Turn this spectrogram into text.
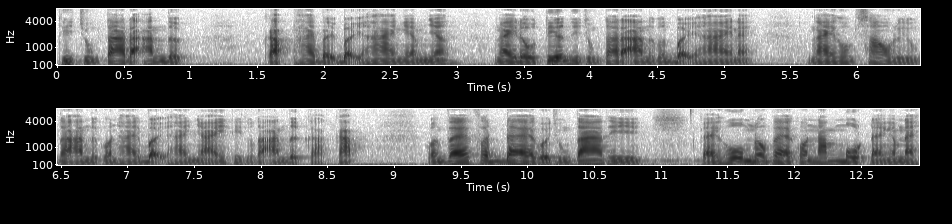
thì chúng ta đã ăn được cặp 2772 anh em nhé. Ngày đầu tiên thì chúng ta đã ăn được con 72 này. Ngày hôm sau thì chúng ta ăn được con 272 nháy thì chúng ta ăn được cả cặp. Còn về phần đề của chúng ta thì cái hôm nó về con 51 này anh em này.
